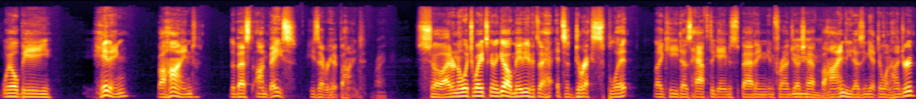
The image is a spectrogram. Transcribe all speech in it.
will be hitting behind the best on base he's ever hit behind. Right. So I don't know which way it's going to go. Maybe if it's a it's a direct split, like he does half the games batting in front of Judge, half hmm. behind, he doesn't get to 100.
